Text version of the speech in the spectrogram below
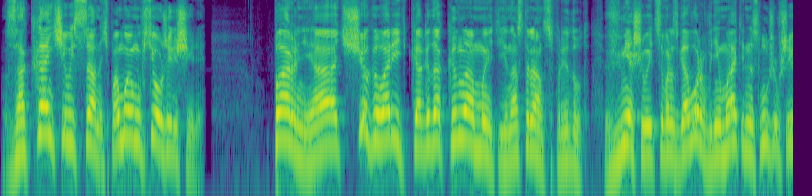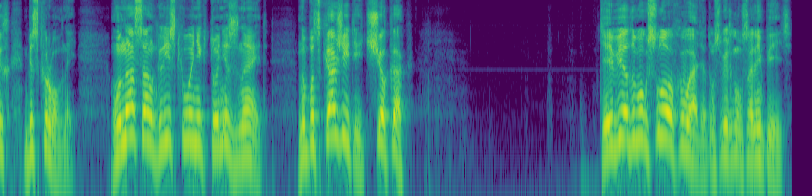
Заканчивай, Саныч, по-моему, все уже решили. Парни, а что говорить, когда к нам эти иностранцы придут? Вмешивается в разговор, внимательно слушавший их бескровный. У нас английского никто не знает. Ну подскажите, что как? Тебе двух слов хватит, усмехнулся олимпиец.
